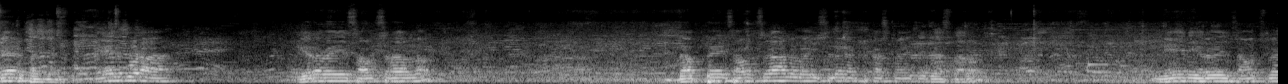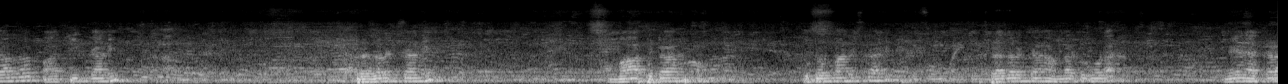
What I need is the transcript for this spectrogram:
నేను పనిచేస్తాను నేను కూడా ఇరవై సంవత్సరాల్లో డెబ్బై సంవత్సరాల వయసులో ఎంత కష్టమైతే చేస్తారో నేను ఇరవై సంవత్సరాల్లో పార్టీకి కానీ ప్రజలకు కానీ మా పిఠాపురం కుటుంబానికి కానీ ప్రజలకు కానీ అందరికీ కూడా నేను ఎక్కడ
